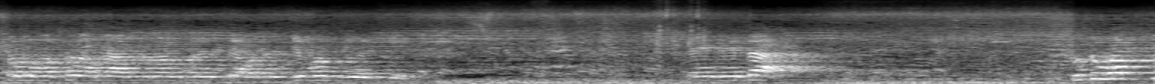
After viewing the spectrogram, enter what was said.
ষোলো বছর আমরা আন্দোলন করেছি, আমাদের জীবন দিয়েছি। এই নেতা শুধুমাত্র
